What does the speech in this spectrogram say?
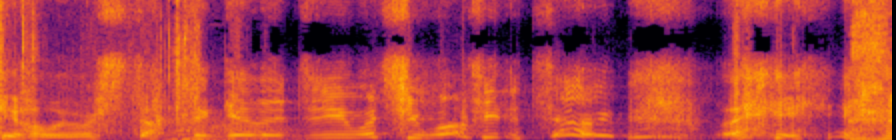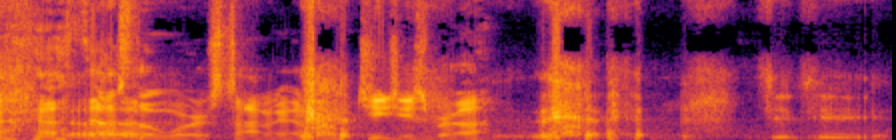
Yo, we were stuck together, G. What you want me to tell you? Like, that was the worst timing ever. GG's, bro. GG.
